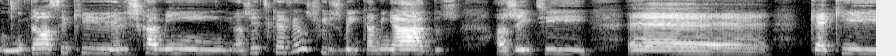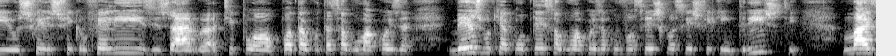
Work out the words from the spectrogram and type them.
Uhum. Então, assim, que eles caminhem. A gente quer ver os filhos bem encaminhados, a gente é, quer que os filhos fiquem felizes, já, tipo, quando acontece alguma coisa, mesmo que aconteça alguma coisa com vocês, que vocês fiquem tristes, mas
